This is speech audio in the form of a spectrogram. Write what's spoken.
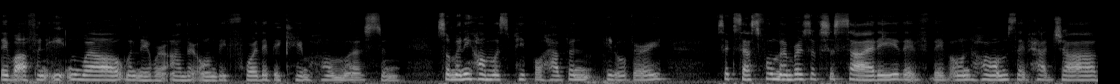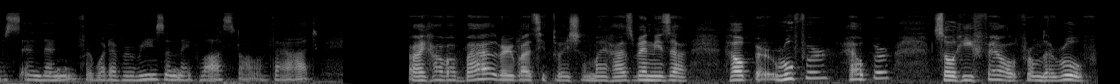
They've often eaten well when they were on their own before they became homeless. And so many homeless people have been, you know, very successful members of society. They've, they've owned homes, they've had jobs, and then for whatever reason, they've lost all of that. I have a bad, very bad situation. My husband is a helper, roofer, helper, so he fell from the roof.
